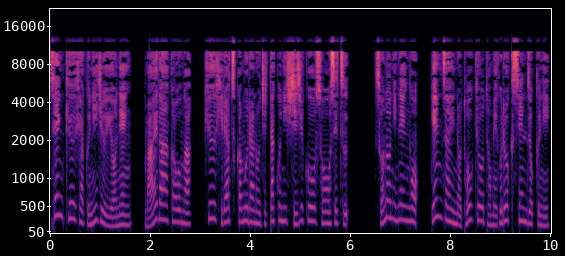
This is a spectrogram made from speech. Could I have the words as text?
1924年、前田赤尾が旧平塚村の自宅に私塾を創設。その2年後、現在の東京都目黒区専属に、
